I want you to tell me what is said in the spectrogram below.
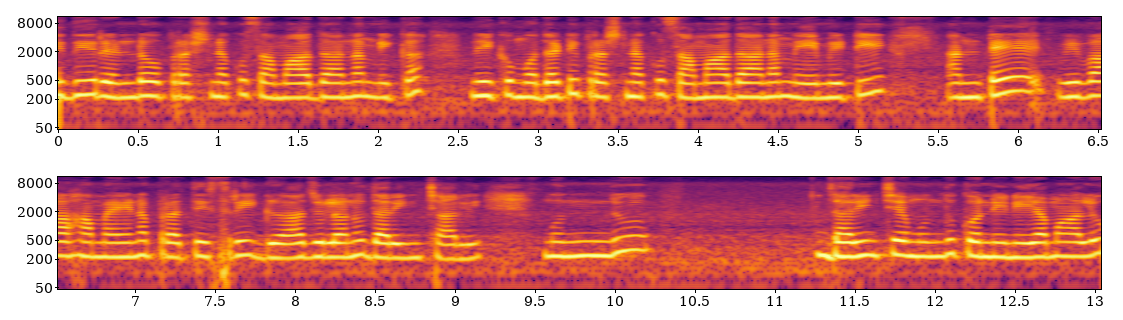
ఇది రెండో ప్రశ్నకు సమాధానం. ఇక నీకు మొదటి ప్రశ్నకు సమాధానం ఏమిటి అంటే వివాహమైన ప్రతి స్త్రీ గాజులను ధరించాలి. ముందు ధరించే ముందు కొన్ని నియమాలు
